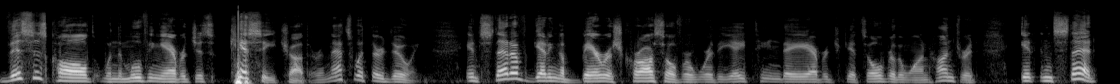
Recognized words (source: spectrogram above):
This is called when the moving averages kiss each other, and that's what they're doing. Instead of getting a bearish crossover where the 18 day average gets over the 100, it instead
